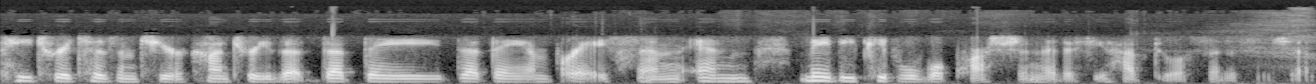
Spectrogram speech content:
patriotism to your country that, that they that they embrace, and, and maybe people will question it if you have dual citizenship.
